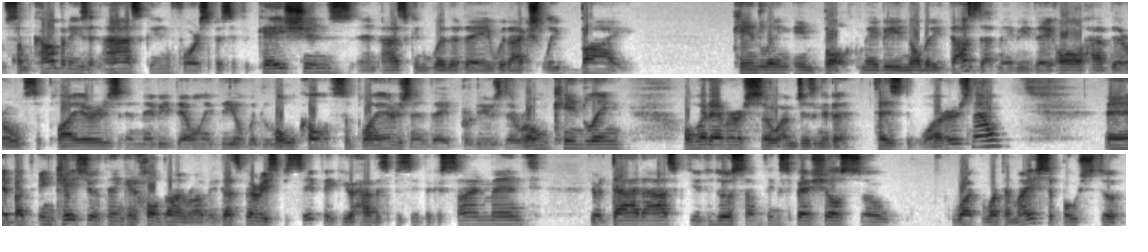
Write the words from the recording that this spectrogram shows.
some companies and asking for specifications and asking whether they would actually buy kindling in bulk. Maybe nobody does that. Maybe they all have their own suppliers and maybe they only deal with local suppliers and they produce their own kindling or whatever. So I'm just going to test the waters now. Uh, but in case you're thinking, hold on, Robbie, that's very specific. You have a specific assignment. Your dad asked you to do something special. So what, what am I supposed to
